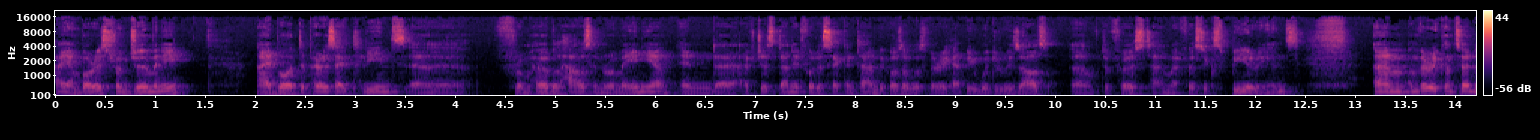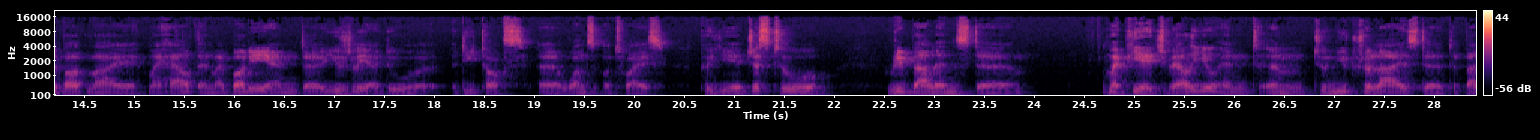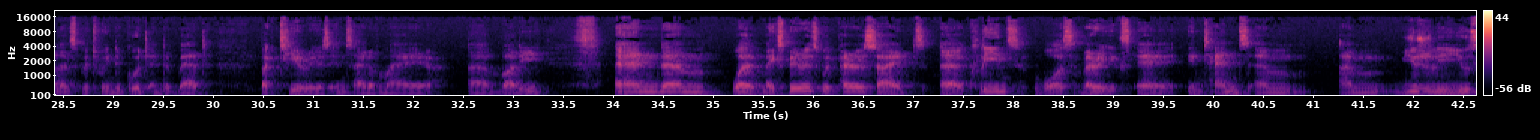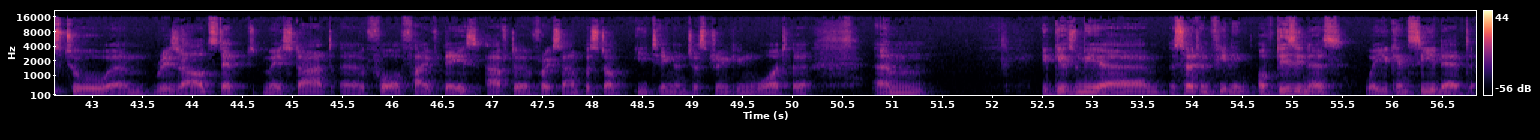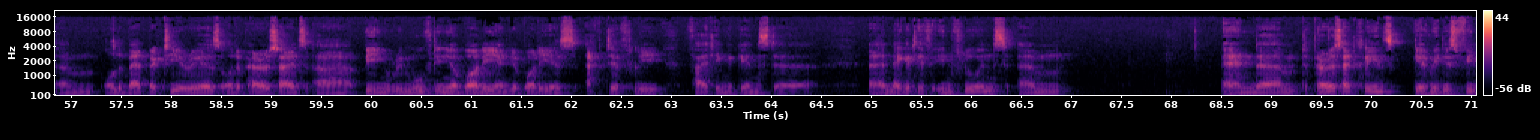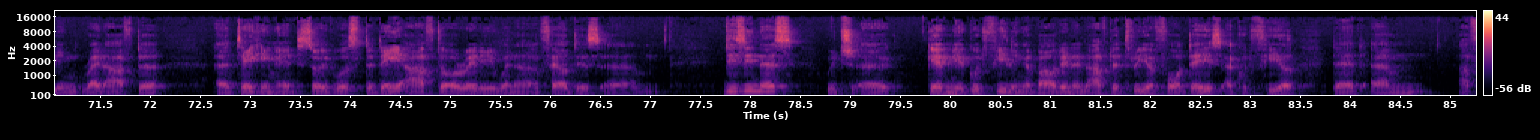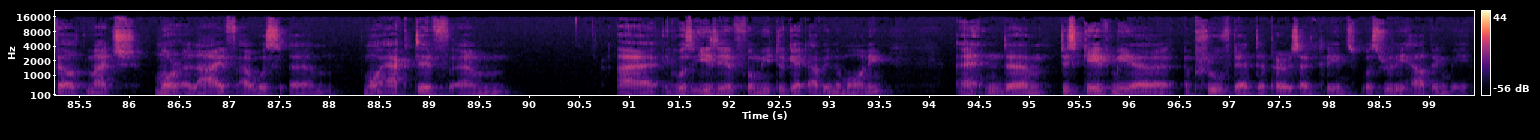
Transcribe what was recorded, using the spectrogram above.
Hi, I'm Boris from Germany. I bought the Parasite Cleanse uh, from Herbal House in Romania, and uh, I've just done it for the second time because I was very happy with the results of the first time, my first experience. Um, I'm very concerned about my, my health and my body, and uh, usually I do a, a detox uh, once or twice per year just to rebalance the my pH value and um, to neutralize the, the balance between the good and the bad bacteria inside of my uh, body. And um, well, my experience with parasite uh, cleanse was very uh, intense. Um, I'm usually used to um, results that may start uh, four or five days after, for example, stop eating and just drinking water. Um, it gives me a, a, certain feeling of dizziness where you can see that um, all the bad bacteria or the parasites are being removed in your body and your body is actively fighting against a, a negative influence. Um, and um, the parasite cleanse gave me this feeling right after uh, taking it. So it was the day after already when i felt this um, dizziness which uh, gave me a good feeling about it. And after three or four days, I could feel that um, I felt much more alive. I was um, more active. Um, I, it was easier for me to get up in the morning. And um, this gave me a, a proof that the parasite cleanse was really helping me.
